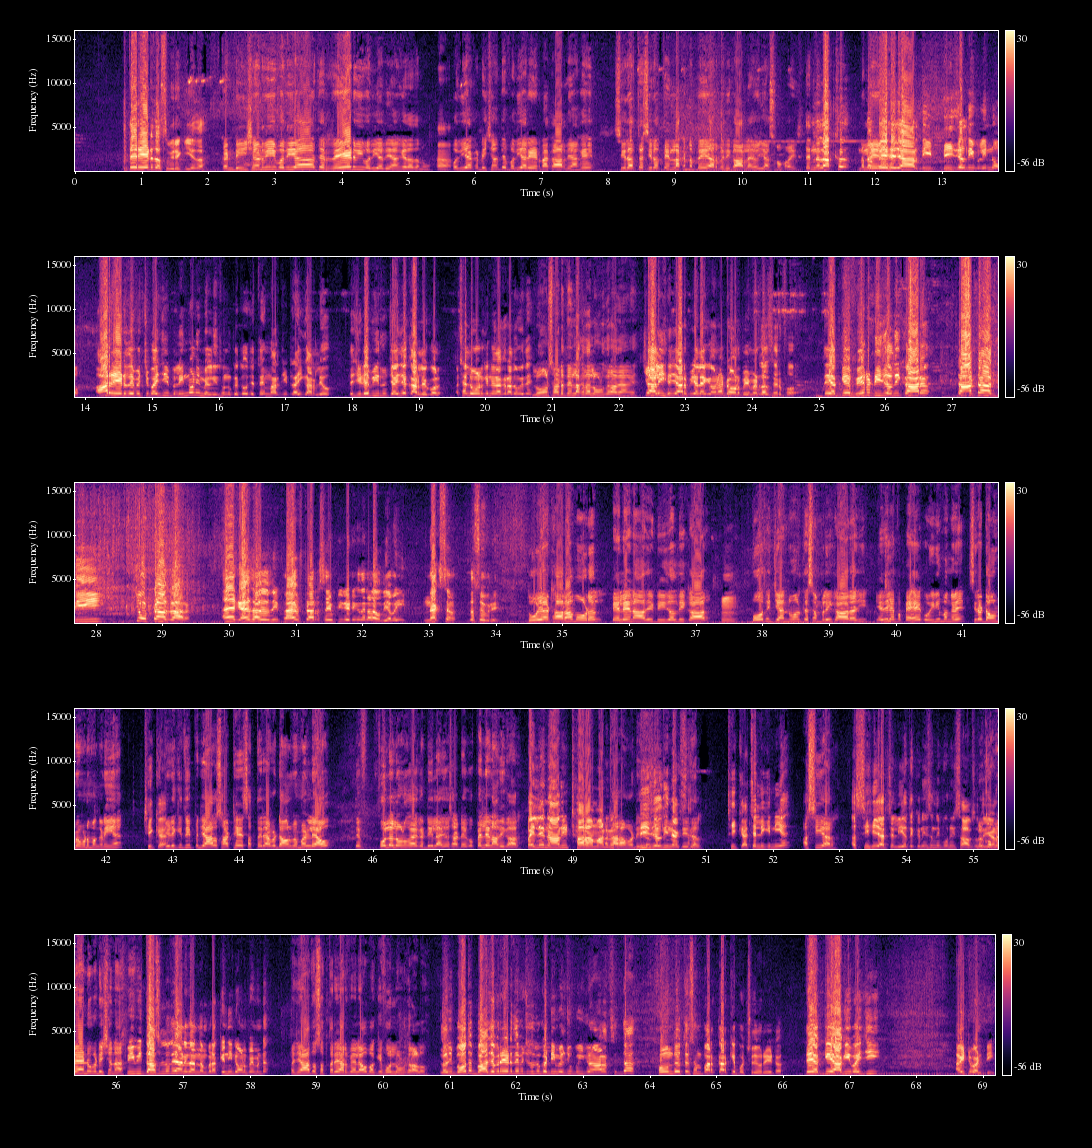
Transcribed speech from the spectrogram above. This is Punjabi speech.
ਤੇ ਰੇਟ ਦੱਸ ਵੀਰੇ ਕੀ ਇਹਦਾ? ਕੰਡੀਸ਼ਨ ਵੀ ਵਧੀਆ ਤੇ ਰੇਟ ਵੀ ਵਧੀਆ ਦੇਵਾਂਗੇ ਇਹਦਾ ਤੁਹਾਨੂੰ ਹਾਂ। ਵਧੀਆ ਕੰਡੀਸ਼ਨ ਤੇ ਵਧੀਆ ਰੇਟ ਨਾਲ ਕਾਰ ਦੇਵਾਂਗੇ ਸਿਰਫ ਤੇ ਸਿਰਫ 3 ਲੱਖ 90 ਹਜ਼ਾਰ ਰੁਪਏ ਦੀ ਕਾਰ ਲੈ ਜਾਓ ਯੈਸ ਨੋ ਪ੍ਰਾਈਸ 3 ਲੱਖ 90 ਹਜ਼ਾਰ। ਦੀ ਡੀਜ਼ਲ ਦੀ ਬਲੀਨੋ। ਆਹ ਰੇਟ ਦੇ ਵਿੱਚ ਬਾਈ ਜੀ ਬਲੀਨੋ ਨਹੀਂ ਮਿਲਣੀ ਤੁਹਾਨੂੰ ਕਿਤੋਂ ਜਿੱਥੇ ਮਰਜ਼ੀ ਟਰਾਈ ਕਰ ਲਿਓ ਤੇ ਜਿਹੜੇ ਵੀਰ ਨੂੰ ਚਾਹੀਦੇ ਕਰ ਲਿਓ ਕੋਲ ਅੱਛਾ ਲੋਨ ਕਿੰਨੇ ਦਾ ਕਰਾ ਦੋਗੇ ਤੇ? ਲੋਨ 3.5 ਲੱਖ ਦਾ ਲੋਨ ਕਰਾ ਦੇਵਾਂਗੇ 40000 ਰੁਪਏ ਲੈ ਕੇ ਆਉਣਾ ਡਾਊਨ ਪੇਮੈਂਟ ਦਾ ਸਿਰਫ। ਤੇ ਅੱਗੇ ਫਿਰ ਡੀਜ਼ਲ ਦੀ ਕਾਰ ਟਾਟਾ ਦੀ ਝੋਟਾ ਕਾਰ। ਐ ਕਹਿ ਸਕਦੇ ਹੋ ਤੁਸੀਂ 5 ਸਟਾਰ ਸੇਫਟੀ ਰੇਟਿੰਗ ਦੇ ਨਾਲ ਆਉਂਦੀ ਆ ਬਾਈ ਨੈਕਸਨ ਦੱਸੋ ਵੀਰੇ। 2018 ਮਾਡਲ ਪਹਿਲੇ ਨਾਂ ਦੀ ਡੀਜ਼ਲ ਦੀ ਕਾਰ। ਹੂੰ। ਬਹੁਤ ਹੀ ਜੈਨੂਅਨ ਤੇ ਅਸੈਂਬਲੀ ਕਾਰ ਹੈ ਜੀ। ਇਹਦੇ ਲਈ ਆਪਾਂ ਪੈਸੇ ਕੋਈ ਨਹੀਂ ਮੰਗਣੇ ਸਿਰਫ ਡਾਊਨ ਪੇਮੈਂਟ ਮੰਗਣੀ ਹੈ ਠੀਕ ਹੈ। ਜਿਹੜੀ ਕਿ ਤੁਸੀਂ 50 60 70 ਹਜ਼ਾਰ ਡਾਊਨ ਪੇਮੈਂਟ ਲਿਆਓ ਤੇ ਫੁੱਲ ਲੋਨ ਕਰਕੇ ਗੱਡੀ ਲੈ ਜਾਓ ਸਾਡੇ ਕੋਲ ਪਹਿਲੇ ਨਾਂ ਦੀ ਕਾਰ। ਪਹਿਲੇ ਨਾਂ ਦੀ 18 ਮਾਡਲ 18 ਮਾਡਲ ਡੀਜ਼ਲ ਦੀ ਨੈਕਸਨ ਡੀਜ਼ਲ। ਠੀਕ ਹੈ ਚੱਲੀ ਕਿੰਨੀ ਹੈ? 80000 80000 ਚੱਲੀ ਹੈ ਤੇ ਕੰਡੀਸ਼ਨ ਦੀ ਪੂਰੀ ਸਾਫ਼ ਸੁਥਰੀ ਬਿਲਕੁਲ ਹੈ ਬ੍ਰਾਂਡ ਨੂੰ ਕੰਡੀਸ਼ਨ ਆ। ਪੀਵੀ 10 ਲੁਧਿਆਣੇ ਦਾ ਨੰਬਰ ਆ ਕਿੰਨੀ ਡਾਊਨ ਪੇਮੈਂਟ 50 ਤੋਂ 70000 ਰੁਪਏ ਲਿਆਓ ਬਾਕੀ ਫੁੱਲ ਲੋਨ ਕਰਾ ਲਓ। ਲਓ ਜੀ ਬਹੁਤ ਵਾਜਬ ਰੇਟ ਦੇ ਵਿੱਚ ਤੁਹਾਨੂੰ ਗੱਡੀ ਮਿਲ ਜੂ ਵੀਡੀਓ ਨਾਲ ਸਿੱਧਾ ਫੋਨ ਦੇ ਉੱਤੇ ਸੰਪਰਕ ਕਰਕੇ ਪੁੱਛ ਲਿਓ ਰੇਟ ਤੇ ਅੱਗੇ ਆ ਗਈ ਬਾਈ ਜੀ i20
